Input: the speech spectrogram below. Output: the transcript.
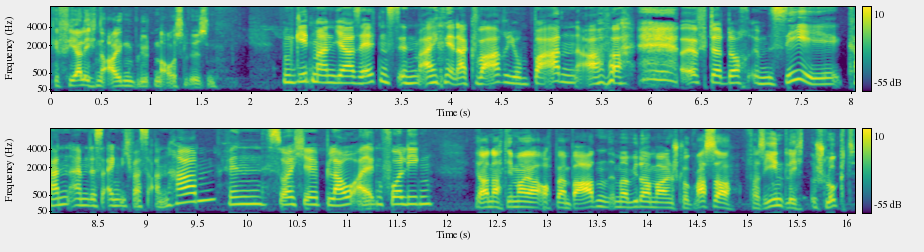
gefährlichen Algenblüten auslösen. Nun geht man ja seltenst im eigenen Aquarium baden, aber öfter doch im See. Kann einem das eigentlich was anhaben, wenn solche Blaualgen vorliegen? Ja, nachdem man ja auch beim Baden immer wieder mal einen Schluck Wasser versehentlich schluckt,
